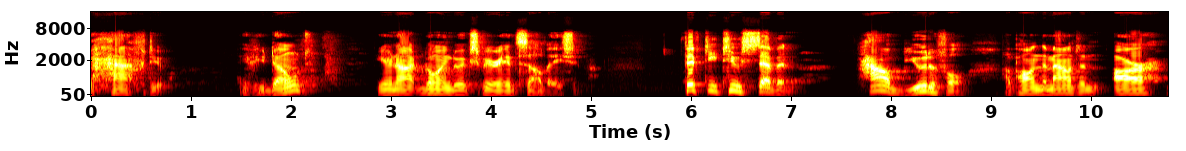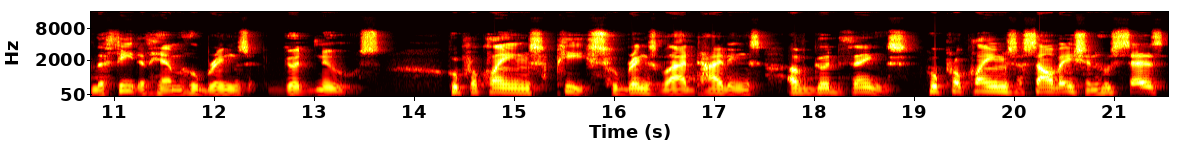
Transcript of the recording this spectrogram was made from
have to. If you don't, you're not going to experience salvation. 52 7. How beautiful upon the mountain are the feet of him who brings good news, who proclaims peace, who brings glad tidings of good things, who proclaims salvation, who says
